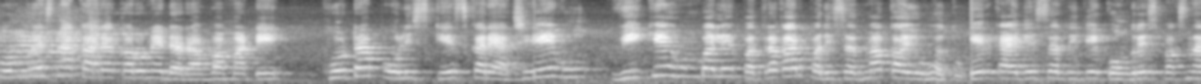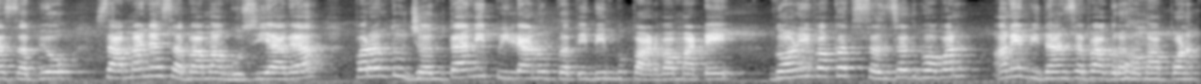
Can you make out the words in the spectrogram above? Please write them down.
કોંગ્રેસના કાર્યકરોને ડરાવવા માટે ખોટા પોલીસ કેસ કર્યા છે તેવું વીકે હુંબલે પત્રકાર પરિષદમાં કહ્યું હતું. ગેરકાયદેસર રીતે કોંગ્રેસ પક્ષના સભ્યો સામાન્ય સભામાં ઘૂસી આવ્યા, પરંતુ જનતાની પીડાનું પ્રતિબિંબ પાડવા માટે ઘણી વખત સંસદ ભવન અને વિધાનસભા ગૃહમાં પણ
